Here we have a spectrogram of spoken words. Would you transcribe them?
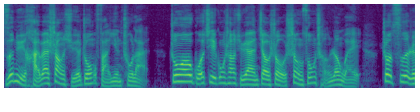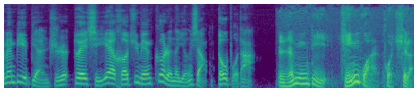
子女海外上学中反映出来。中欧国际工商学院教授盛松成认为，这次人民币贬值对企业和居民个人的影响都不大。人民币尽管破七了，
